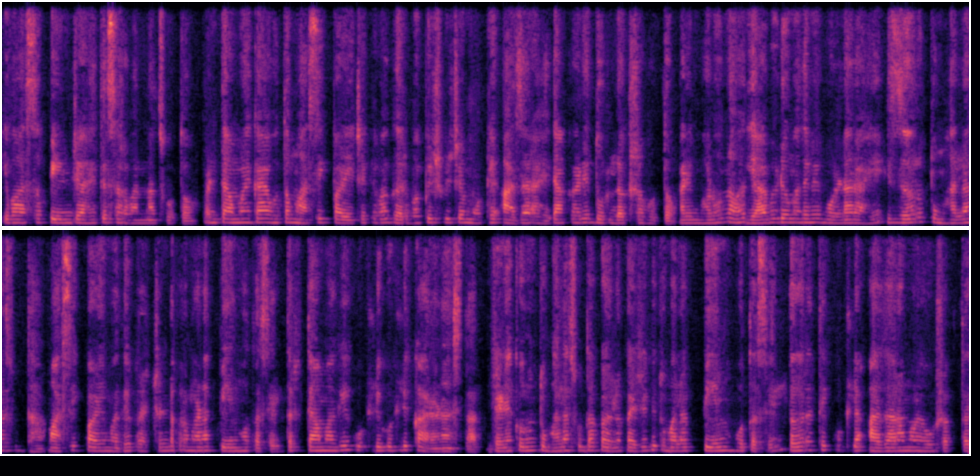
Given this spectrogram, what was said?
किंवा असं पेन जे आहे ते सर्वांनाच होतं. पण त्यामुळे काय होतं मासिक पाळीचे किंवा गर्भपिशवीचे मोठे आजार आहेत त्याकडे दुर्लक्ष होतं. आणि म्हणून या व्हिडिओमध्ये मी बोलणार आहे की जर तुम्हाला सुद्धा मासिक पाळीमध्ये प्रचंड प्रमाणात पेन होत असेल तर त्यामागे कुठली कुठली कारणं असतात? जेणेकरून तुम्हाला सुद्धा कळलं पाहिजे की तुम्हाला पेन होत असेल तर ते कुठल्या आजारामुळे होऊ शकतं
